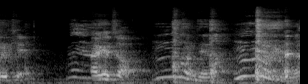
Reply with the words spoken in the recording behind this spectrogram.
이렇게 알겠죠? 음은 되나? 음은 되나?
